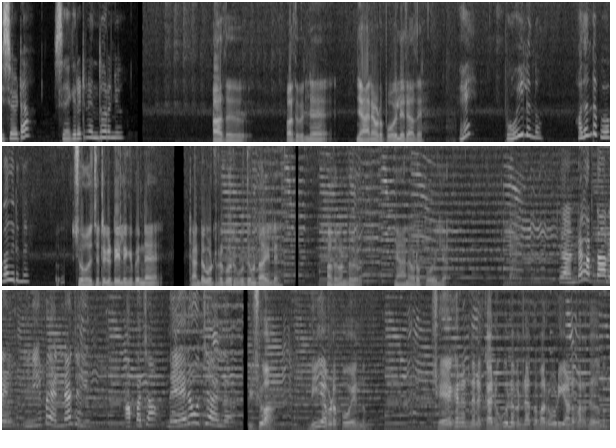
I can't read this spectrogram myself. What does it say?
വിശ്വേട്ടാ ശേഖരേട്ടൻ എന്തു പറഞ്ഞു? അത് അത് പിന്നെ ഞാനവിടെ പോയില്ല ഏ പോയില്ലെന്നോ? അതെന്താ പോകാതിരുന്നേ? ചോദിച്ചിട്ട് കിട്ടിയില്ലെങ്കിൽ പിന്നെ രണ്ടു കൂട്ടർക്കും ഒരു ബുദ്ധിമുട്ടായില്ലേ? അതുകൊണ്ട് ഞാൻ അവിടെ പോയില്ല. എന്റെ കർത്താവേ ഇനിയിപ്പോ എന്നാ ചെയ്യും? അപ്പച്ച നേരെ ഉച്ചയല്ല വിഷുവാ നീ അവിടെ പോയെന്നും? ശേഖരൻ നിനക്ക് അനുകൂലമല്ലാത്ത മറുപടിയാണ് പറഞ്ഞതെന്നും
